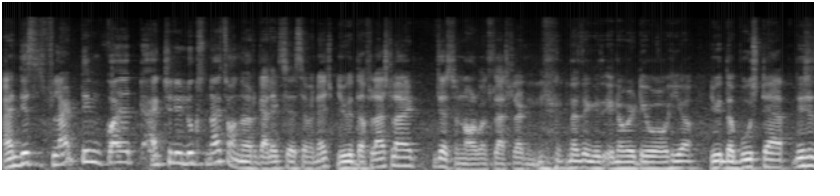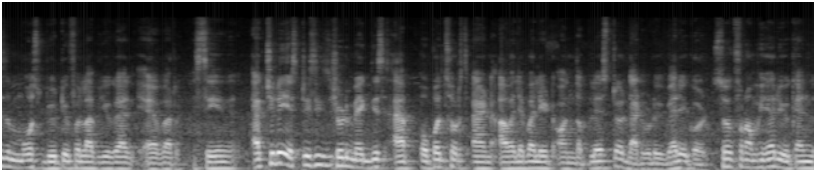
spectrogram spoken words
And this flat theme quite actually looks nice on our galaxy s7 edge. You get the flashlight just a normal flashlight. Nothing is innovative over here. You get the boost app. This is the most beautiful app you can ever seen. Actually HTC should make this app open source and available it on the play store. That would be very good. So from here you can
